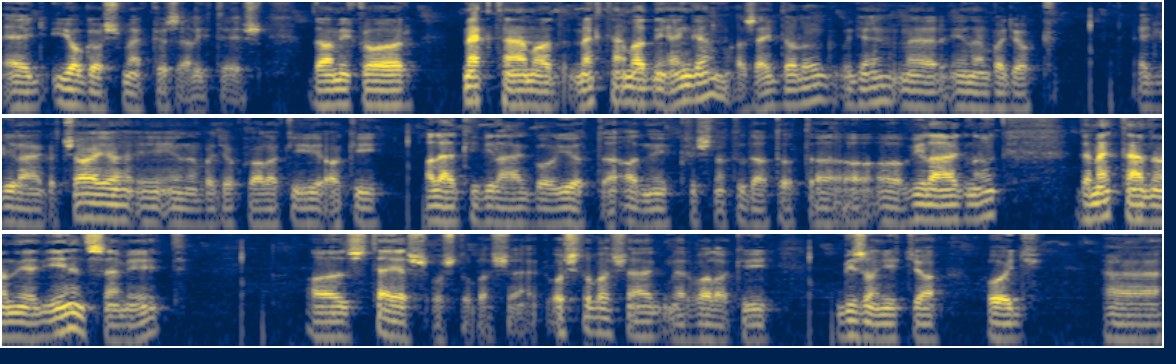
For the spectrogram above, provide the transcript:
egy jogos megközelítés. De amikor megtámad, megtámadni engem, az egy dolog, ugye, mert én nem vagyok egy világ a csalja, én nem vagyok valaki, aki a lelki világból jött adni Krishna tudatot a, a világnak, de megtámadni egy ilyen szemét, az teljes ostobaság. Ostobaság, mert valaki bizonyítja, hogy uh,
